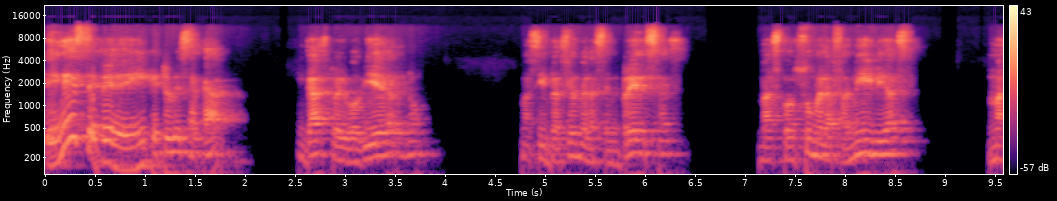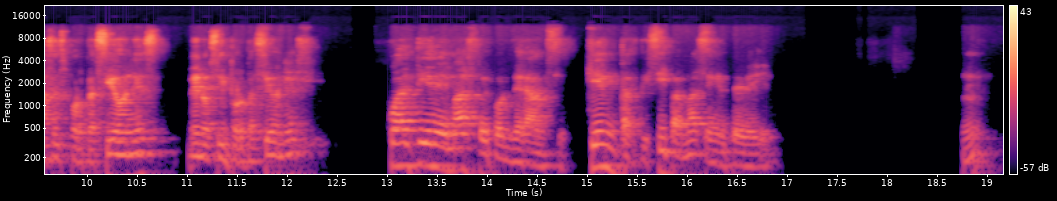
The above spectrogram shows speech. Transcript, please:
En este PDI que tú ves acá, gasto del gobierno, más inversión de las empresas, más consumo de las familias, más exportaciones, menos importaciones. ¿Cuál tiene más preponderancia? ¿Quién participa más en el PDI? ¿Mm?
